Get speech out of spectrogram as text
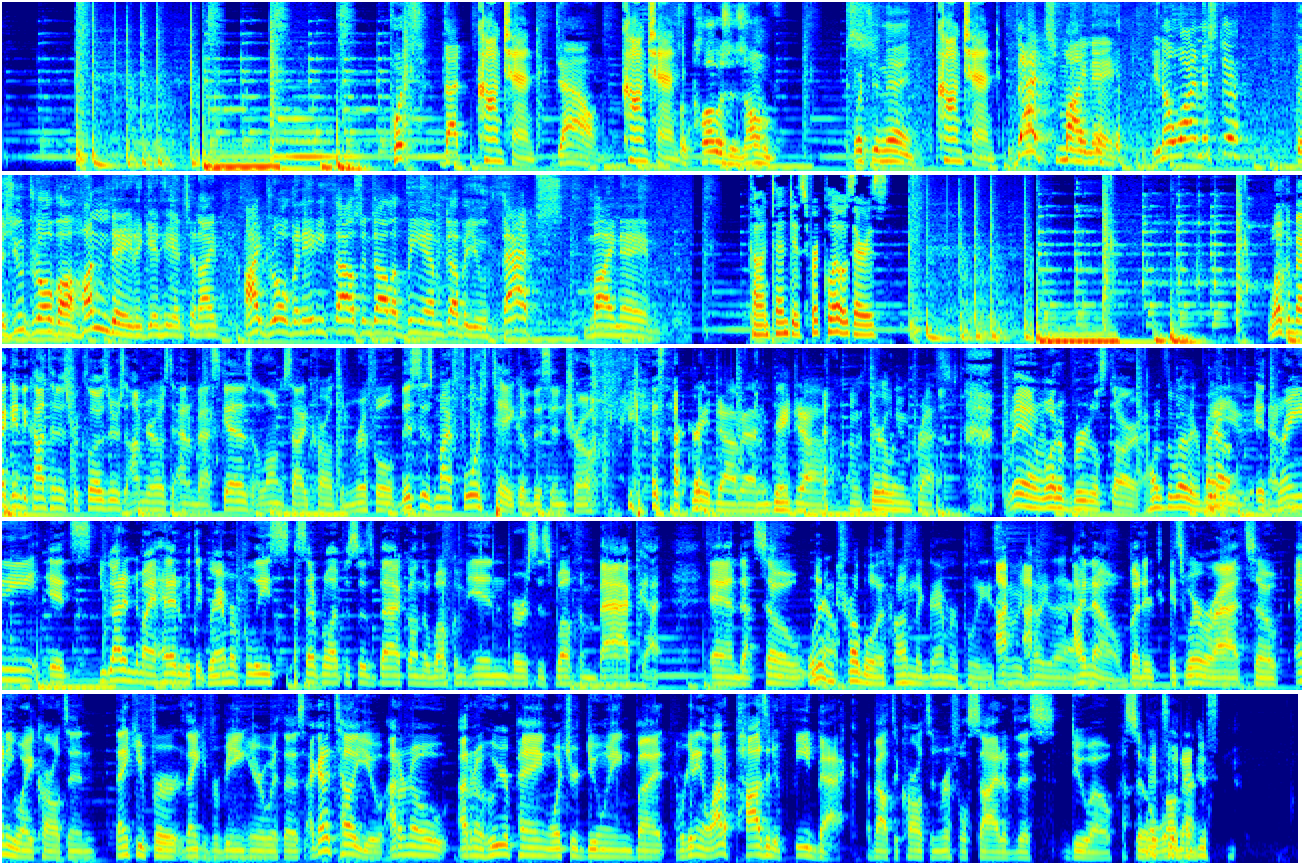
Put that Content. down Content. for closers only. What's your name? Content. That's my name. you know why, mister? Because you drove a Hyundai to get here tonight. I drove an $80,000 BMW. That's my name. Content is for closers. Welcome back into Content is for Closers. I'm your host, Adam Vasquez, alongside Carlton Riffle. This is my fourth take of this intro because, I, Great job, Adam. Great job. I'm thoroughly impressed. man, what a brutal start. How's the weather by You know, you? it's Adam? rainy. It's you got into my head with the grammar police several episodes back on the welcome in versus welcome back, and uh, so We're know, in trouble if I'm the grammar police. I- Let me tell you that. I know, but it, it's where we're at. So anyway, Carlton, thank you for thank you for being here with us. I got to tell you, I don't know, I don't know who you're paying, what you're doing, but we're getting a lot of positive feedback about the Carlton Riffle side of this duo. So That's well it. I just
